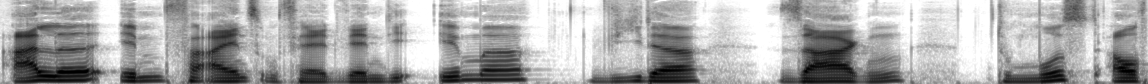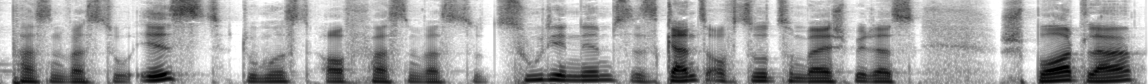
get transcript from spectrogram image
alle im Vereinsumfeld werden dir immer wieder sagen, du musst aufpassen, was du isst, du musst aufpassen, was du zu dir nimmst. Es ist ganz oft so zum Beispiel, dass Sportler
